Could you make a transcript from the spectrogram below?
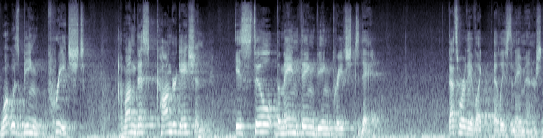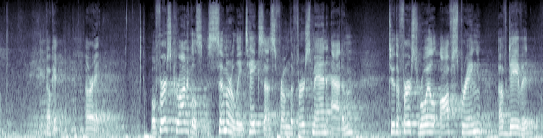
what was being preached among this congregation is still the main thing being preached today. That's worthy of like at least an amen or something. Okay. All right. Well, First Chronicles similarly takes us from the first man Adam to the first royal offspring of David,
